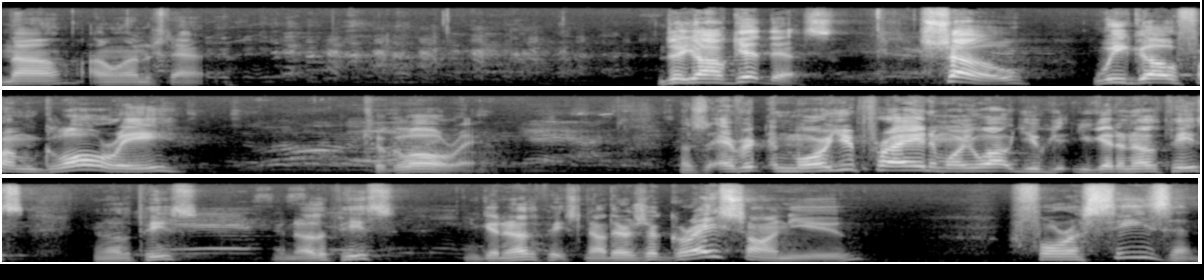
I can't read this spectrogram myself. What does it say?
No, I don't understand. Do y'all get this? So we go from glory to glory. Because every the more you pray, the more you walk, you, you get another piece, another piece, another piece, you get another piece. Now there's a grace on you for a season.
